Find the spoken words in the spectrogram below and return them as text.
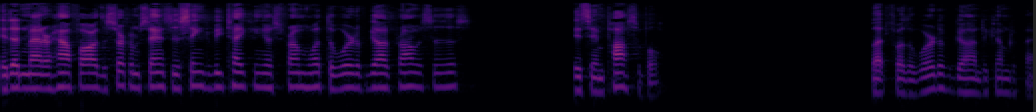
It doesn't matter how far the circumstances seem to be taking us from what the Word of God promises us. It's impossible but for the Word of God to come to pass.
